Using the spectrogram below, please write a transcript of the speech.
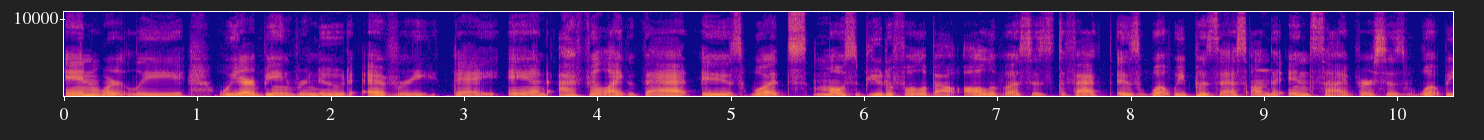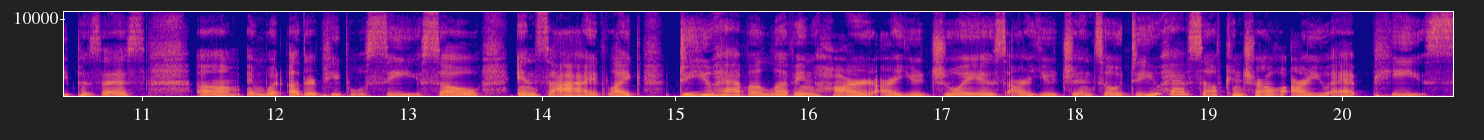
inwardly, we are being renewed every day. And I feel like that is what's most beautiful about all of us is the fact is what we possess on the inside versus what we possess um, and what other people see. So inside, like, do you have a loving heart? Are you joyous? Are you gentle? Do you have self-control? Are you at peace?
